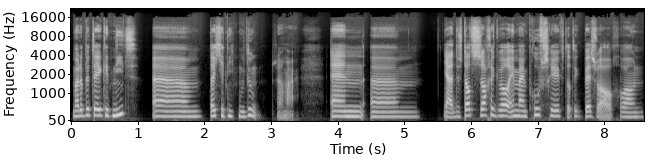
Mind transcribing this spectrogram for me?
Maar dat betekent niet um, dat je het niet moet doen, zeg maar. En um, ja, dus dat zag ik wel in mijn proefschrift. Dat ik best wel gewoon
